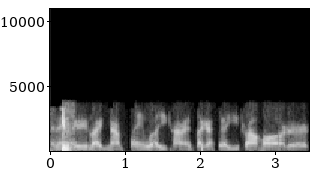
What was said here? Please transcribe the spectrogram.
And then And- you're like not playing well, you kind of, like I said, you foul hard or,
